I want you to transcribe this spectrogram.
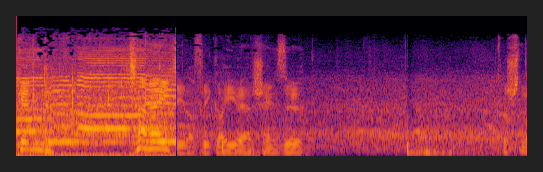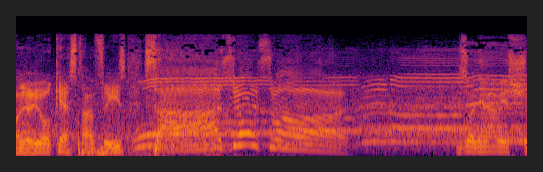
Second 10 Dél-afrikai versenyző. És nagyon jól kezd Humphries. 180! Bizonyám, és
